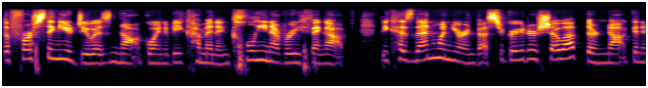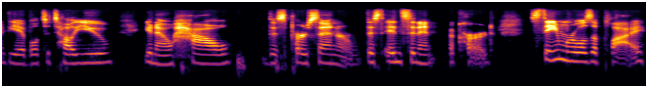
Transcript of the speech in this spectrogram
the first thing you do is not going to be come in and clean everything up because then when your investigators show up, they're not going to be able to tell you, you know, how this person or this incident occurred. Same rules apply.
